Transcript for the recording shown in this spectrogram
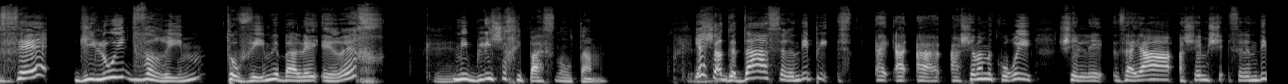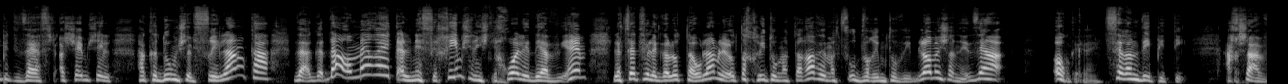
זה גילוי דברים טובים ובעלי ערך, כן. מבלי שחיפשנו אותם. כן. יש אגדה, סרנדיפי, השם המקורי של, זה היה השם, serendipity, זה היה השם של הקדום של סרי לנקה, והאגדה אומרת על נסיכים שנשלחו על ידי אביהם לצאת ולגלות את העולם ללא תכלית ומטרה ומצאו דברים טובים. לא משנה, זה ה... אוקיי, אוקיי. serendipity. עכשיו,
